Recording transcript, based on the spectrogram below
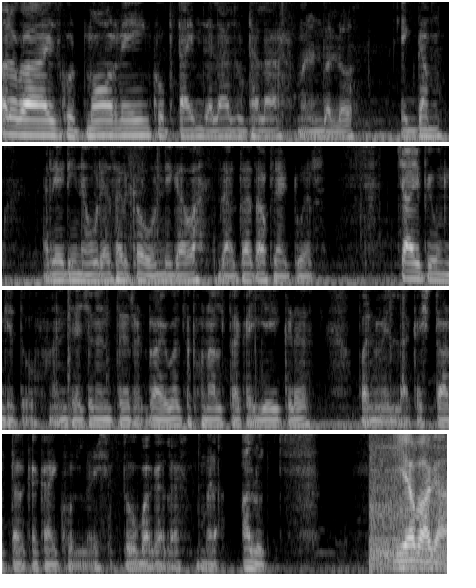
Hello guys good morning खूप टाईम झाला आज उठाला म्हणून बोललो एकदम रेडी नवऱ्यासारखं होऊन निघावा. जाता आता फ्लॅटवर चाय पिऊन घेतो. आणि त्याच्यानंतर ड्रायव्हरचा फोन आला होता का ये इकडं. पनवेलला का स्टार्टर का काय आहे तो बघायला. बरं आलोच. या बघा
